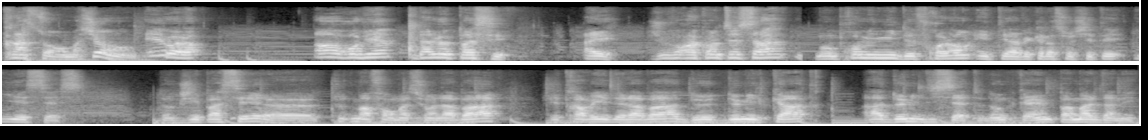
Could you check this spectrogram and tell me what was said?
Transformation Et voilà On revient dans le passé. Allez, je vous raconte ça. Mon premier nid de frelons était avec la société ISS. Donc j'ai passé euh, toute ma formation là-bas. J'ai travaillé de là-bas de 2004 à 2017, donc quand même pas mal d'années.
